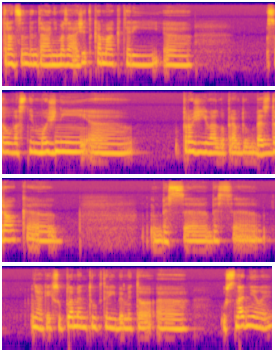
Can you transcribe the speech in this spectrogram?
transcendentálníma zážitkama, který uh, jsou vlastně možný uh, prožívat opravdu bez drog, uh, bez, uh, bez uh, nějakých suplementů, který by mi to uh, usnadnili.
